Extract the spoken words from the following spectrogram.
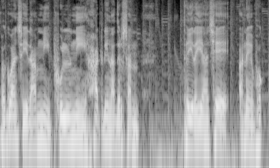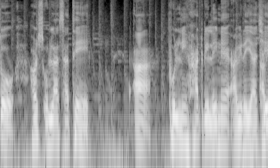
ભગવાન શ્રી રામની ફૂલની હાટડીના દર્શન થઈ રહ્યા છે અને ભક્તો હર્ષ ઉલ્લાસ સાથે આ ફૂલની હાટરી લઈને આવી રહ્યા છે.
